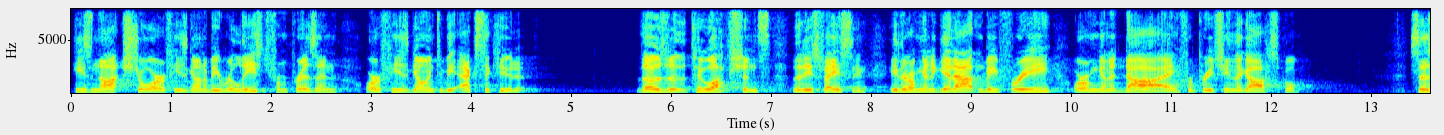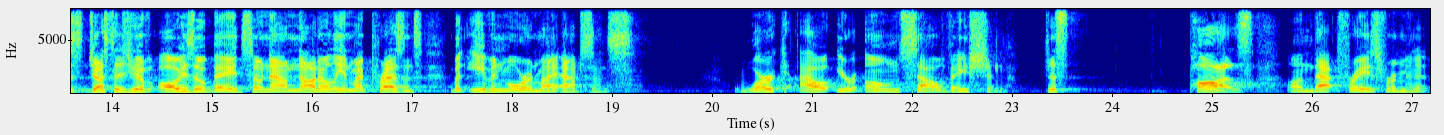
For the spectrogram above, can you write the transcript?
He's not sure if he's going to be released from prison or if he's going to be executed. Those are the two options that he's facing. Either I'm going to get out and be free, or I'm going to die for preaching the gospel. It says, just as you have always obeyed, so now, not only in my presence, but even more in my absence. Work out your own salvation. Just pause on that phrase for a minute.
